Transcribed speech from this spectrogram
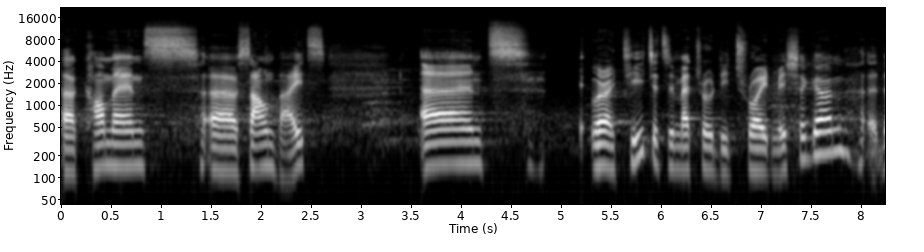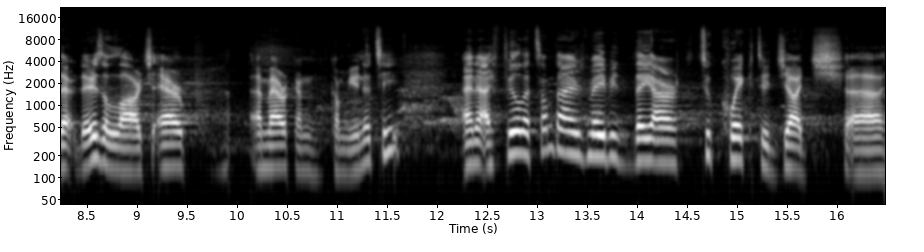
uh, comments, uh, sound bites. And where I teach, it's in Metro Detroit, Michigan. Uh, there, there is a large Arab American community. And I feel that sometimes maybe they are too quick to judge uh,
